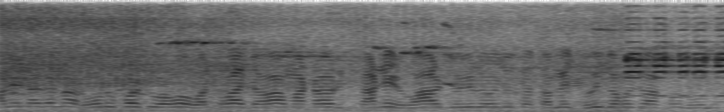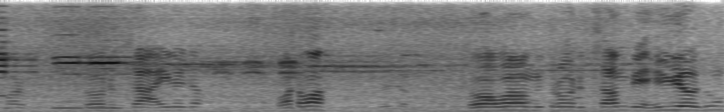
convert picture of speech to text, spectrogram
મણિનગરના રોડ ઉપર છું. હવે વટવા જવા માટે રિક્ષાની વાળ જોઈ રહ્યો છું. તો તમે જોઈ શકો છો આખો રોડ ઉપર. તો રિક્ષા આવી રહી છે. વટવા તો હવે મિત્રો રિક્ષામાં બેસી ગયો છું.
